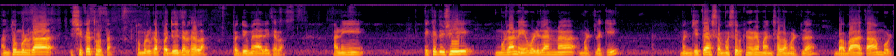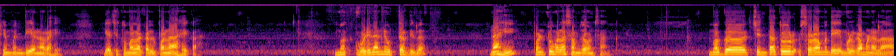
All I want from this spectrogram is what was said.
आणि तो मुलगा शिकत होता. तो मुलगा पदवीधर झाला पदवी मिळाली त्याला. आणि एके दिवशी मुलाने वडिलांना म्हटलं की म्हणजे त्या समस्या विकणाऱ्या माणसाला म्हटलं बाबा आता मोठी मंदी येणार आहे. याची तुम्हाला कल्पना आहे का मग वडिलांनी उत्तर दिलं नाही पण तू मला समजावून सांग. मग चिंतातूर स्वरामध्ये मुलगा म्हणाला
